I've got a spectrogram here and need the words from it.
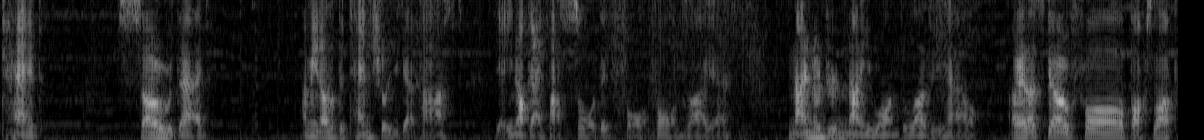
dead. So dead. I mean, all the potential you get past. Yeah, you're not getting past Sordid Thorns, are you? 991, bloody hell. Okay, let's go for Box Lock.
